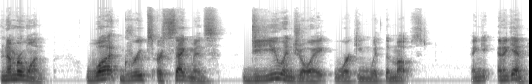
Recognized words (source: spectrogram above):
Number one, what groups or segments do you enjoy working with the most? And, and again,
